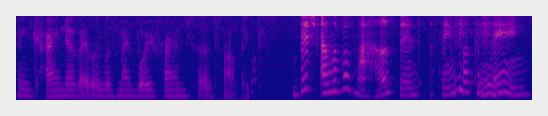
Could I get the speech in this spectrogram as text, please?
I mean, kind of. I live with my boyfriend, so it's not like. Bitch, I live with my husband. Same fucking thing.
